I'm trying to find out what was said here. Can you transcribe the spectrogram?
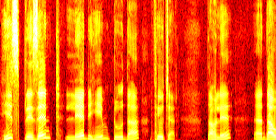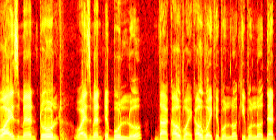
his present led him to the future তাহলে the wise man told wise ম্যানটে বলল দ্য কাউবয় কাউবয়কে বলল, কি বলল দ্যাট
